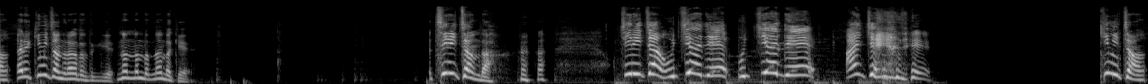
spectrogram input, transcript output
ゃんあれ、キミちゃんじゃなかったっけ？な、なんだ、なんだっけ？チリちゃんだ。チリちゃん、うちやで。うちやで。あんちゃんやで。キミちゃん。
